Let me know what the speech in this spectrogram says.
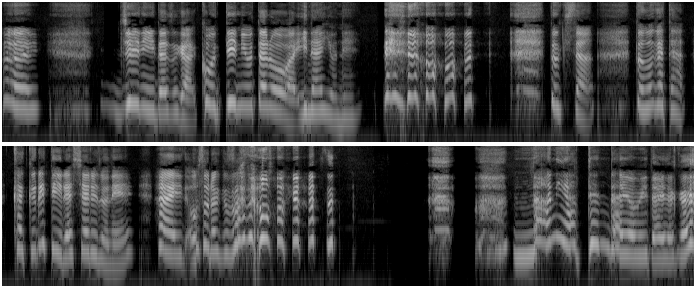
はい。ジェニーだずが、コンティニュー太郎はいないよね。トキさん、殿方、隠れていらっしゃるのね。はい、おそらくそうと思います。何やってんだよ、みたいな感じ。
